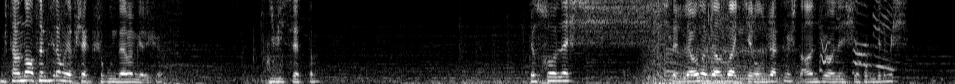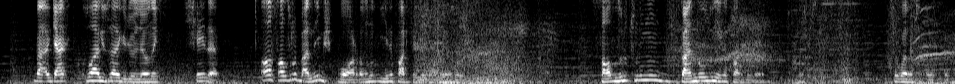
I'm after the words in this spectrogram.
bir tane daha atabilir ama yapacak bir şey yok. Bunu demem gerekiyor. Gibi hissettim. Yasuo ile işte Leona biraz daha kere olacakmış da anca öyle iş yapabilirmiş. Ben gel kulağa güzel geliyor Leona şey de. Aa saldırı bendeymiş bu arada. Onu yeni fark ediyorum. Haberiniz olsun. Saldırı turunun bende olduğunu yeni fark ediyorum. Çok güzel. Çok korkuyorum.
